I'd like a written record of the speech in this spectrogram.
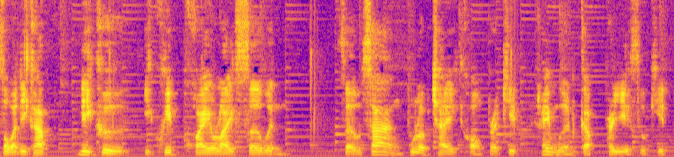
สวัสดีครับ นี่คือ Equip Quiet Life Servant เสริมสร้างผู้รับใช้ของพระคิดให้เหมือนกับพระเยซูคริสต์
